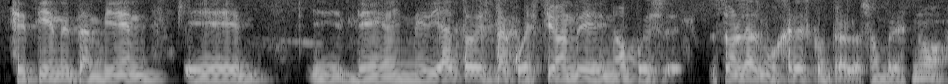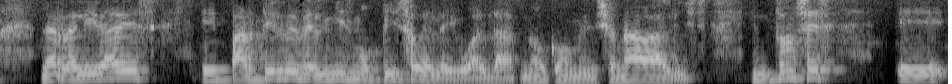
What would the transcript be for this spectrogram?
se tiene también de inmediato esta cuestión de, no, pues son las mujeres contra los hombres. No, la realidad es eh, partir desde el mismo piso de la igualdad, ¿no? Como mencionaba Alice. Entonces, eh,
